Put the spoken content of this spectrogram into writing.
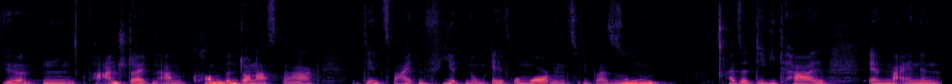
Wir mh, veranstalten am kommenden Donnerstag den 2.4. um 11 Uhr morgens über Zoom, also digital, ähm, einen,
